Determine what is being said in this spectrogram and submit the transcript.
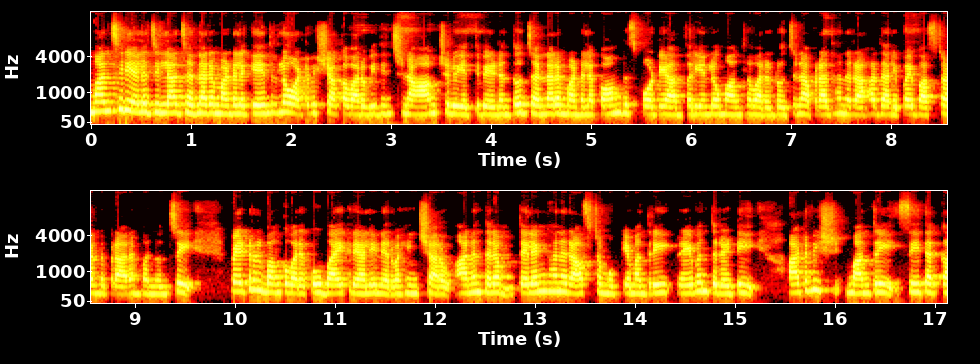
మంచిర్యాల జిల్లా జన్నారం మండల కేంద్రంలో అటవీ శాఖ వారు విధించిన ఆంక్షలు ఎత్తివేయడంతో జన్నారం మండల కాంగ్రెస్ పార్టీ ఆధ్వర్యంలో మంగళవారం రోజున ప్రధాన రహదారిపై బస్టాండ్ ప్రారంభం నుంచి పెట్రోల్ బంక్ వరకు బైక్ ర్యాలీ నిర్వహించారు. అనంతరం తెలంగాణ రాష్ట్ర ముఖ్యమంత్రి రేవంత్ రెడ్డి అటవీ మంత్రి సీతక్క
